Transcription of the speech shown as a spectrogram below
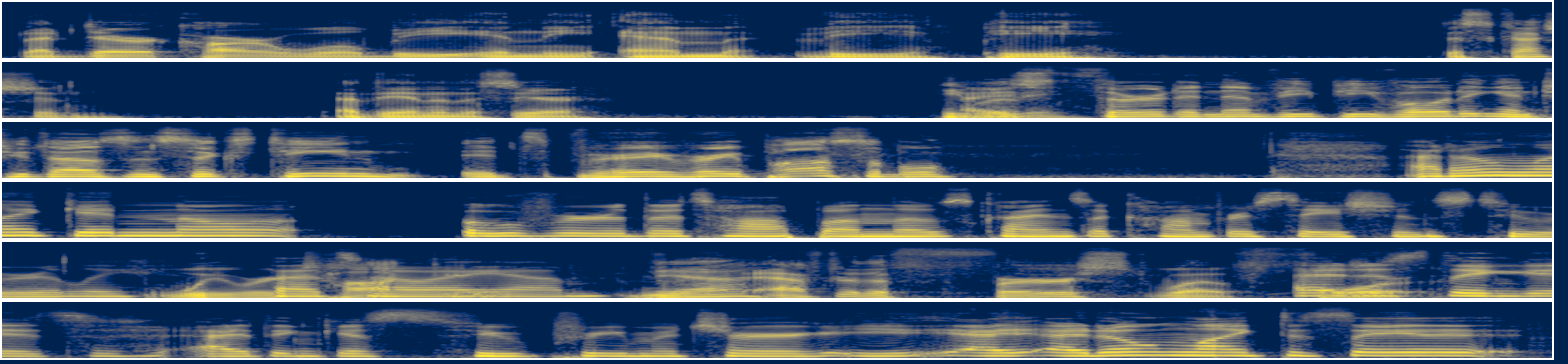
that Derek Carr will be in the MVP discussion at the end of this year. He was third in MVP voting in 2016. It's very, very possible. I don't like getting all over the top on those kinds of conversations too early. We were That's talking how I am. Yeah. after the first what four, I just think it's. I think it's too premature. I, I don't like to say it.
